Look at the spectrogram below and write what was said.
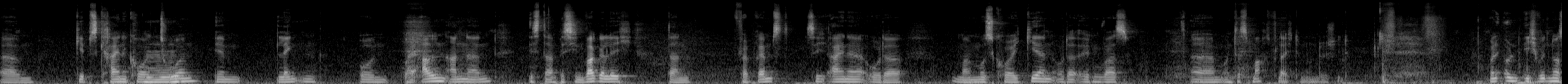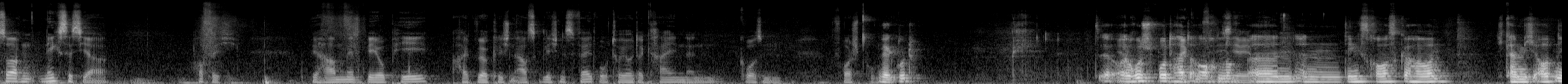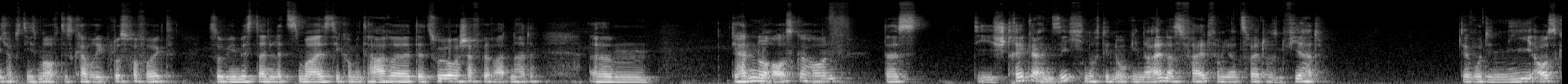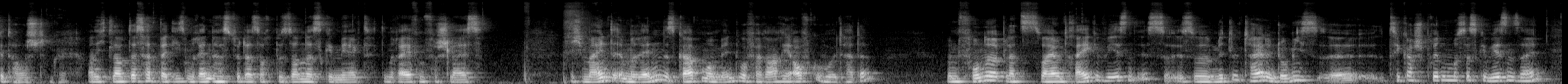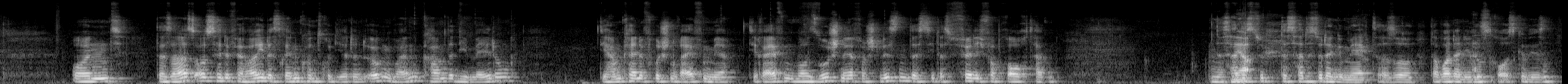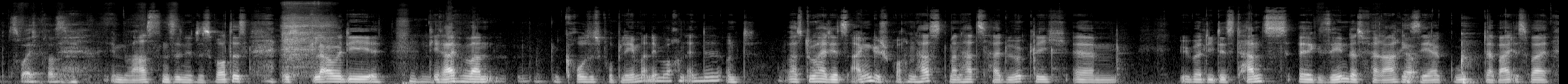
ähm, gibt es keine Korrekturen im Lenken und bei allen anderen ist da ein bisschen wackelig, dann verbremst sich einer oder man muss korrigieren oder irgendwas ähm, und das macht vielleicht einen Unterschied. Und, und ich würde noch sagen, nächstes Jahr hoffe ich, wir haben mit BOP halt wirklich ein ausgeglichenes Feld, wo Toyota keinen großen Vorsprung Wäre gut. Der Eurosport gut für auch noch Serie. äh, ein, ein Dings rausgehauen. Ich kann mich outen, ich habe es diesmal auf Discovery Plus verfolgt, so wie mir es dann letztes Mal die Kommentare der Zuhörerschaft geraten hatte. Ähm, die hatten nur rausgehauen, dass die Strecke an sich noch den originalen Asphalt vom Jahr 2004 hat. Der wurde nie ausgetauscht. Okay. Und ich glaube, das hat bei diesem Rennen hast du das auch besonders gemerkt, den Reifenverschleiß. Ich meinte im Rennen, es gab einen Moment, wo Ferrari aufgeholt hatte und vorne Platz 2 und 3 gewesen ist, ist so ein Mittelteil, in Domis äh, Zickersprint muss das gewesen sein. Und da sah es aus, als hätte Ferrari das Rennen kontrolliert. Und irgendwann kam dann die Meldung, die haben keine frischen Reifen mehr. Die Reifen waren so schnell verschlissen, dass sie das völlig verbraucht hatten. Das hattest, du, das hattest du dann gemerkt. Also da war dann die Luft raus gewesen. Das war echt krass. Im wahrsten Sinne des Wortes. Ich glaube, die, die Reifen waren ein großes Problem an dem Wochenende. Und was du halt jetzt angesprochen hast, man hat es halt wirklich ähm, über die Distanz äh, gesehen, dass Ferrari Ja. sehr gut dabei ist, weil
